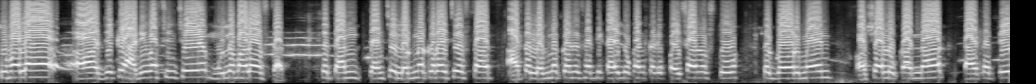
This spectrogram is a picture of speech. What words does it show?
तुम्हाला जे काही आदिवासींचे मुलं बाळं असतात तर त्यांचे लग्न करायचे असतात. आता लग्न करण्यासाठी काही लोकांकडे पैसा नसतो. तर गव्हर्नमेंट अशा लोकांना काय करते?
